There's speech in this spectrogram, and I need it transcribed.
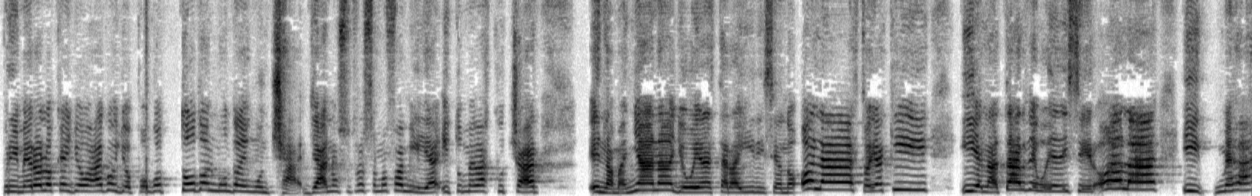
Primero lo que yo hago, yo pongo todo el mundo en un chat. Ya nosotros somos familia y tú me vas a escuchar en la mañana yo voy a estar ahí diciendo, hola, estoy aquí. Y en la tarde voy a decir, hola, y me vas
